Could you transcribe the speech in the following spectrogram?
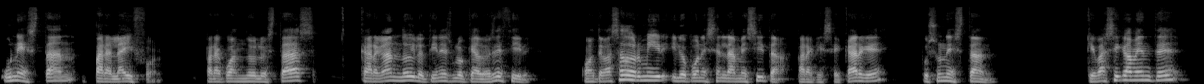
un stand para el iPhone, para cuando lo estás cargando y lo tienes bloqueado. Es decir, cuando te vas a dormir y lo pones en la mesita para que se cargue, pues un stand que básicamente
